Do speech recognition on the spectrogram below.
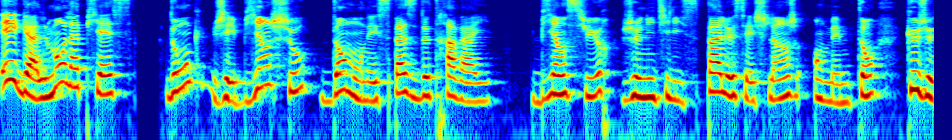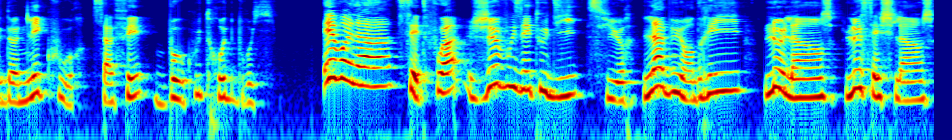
également la pièce. Donc, j'ai bien chaud dans mon espace de travail. Bien sûr, je n'utilise pas le sèche-linge en même temps que je donne les cours. Ça fait beaucoup trop de bruit. Et voilà, cette fois, je vous ai tout dit sur la buanderie, le linge, le sèche-linge,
